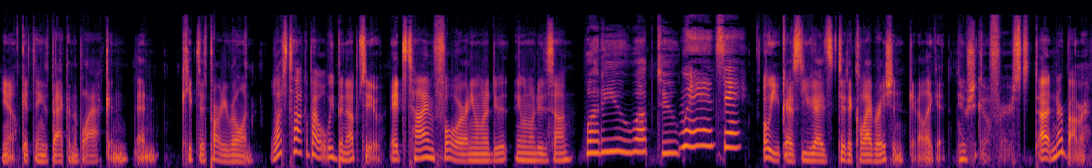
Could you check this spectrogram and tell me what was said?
you know get things back in the black and and keep this party rolling. Let's talk about what we've been up to. It's time for anyone want to do it? Anyone want to do the song? What are you up to? Wednesday. Oh, you guys, you guys did a collaboration. Get I like it. Who should go first? Uh, Nerdbomber,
